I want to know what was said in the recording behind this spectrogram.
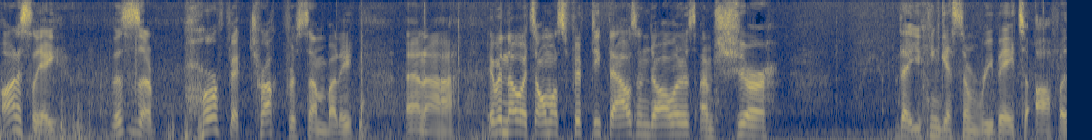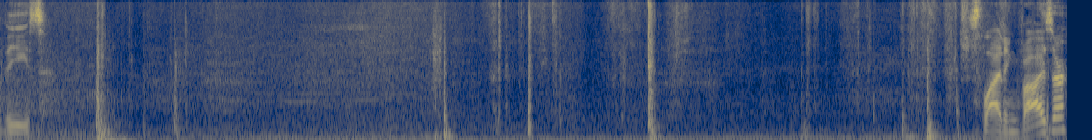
Honestly, this is a perfect truck for somebody. And uh, even though it's almost $50,000, I'm sure that you can get some rebates off of these. Sliding visor.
